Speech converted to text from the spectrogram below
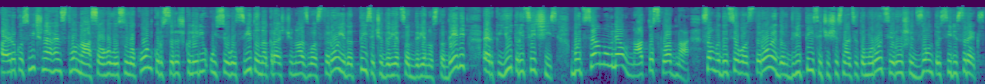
Аерокосмічне агентство НАСА оголосило конкурс серед школярів усього світу на кращу назву астероїда 1999 RQ-36, бо ця, мовляв, надто складна. Саме до цього астероїда в 2016 році рушить зонд Osiris-Rex.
